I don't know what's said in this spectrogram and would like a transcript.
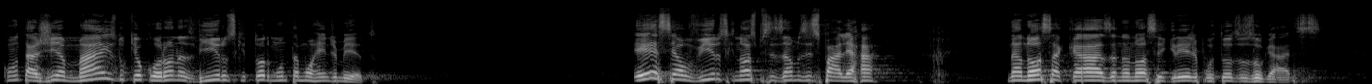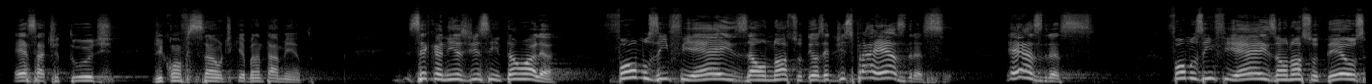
Contagia mais do que o coronavírus que todo mundo está morrendo de medo. Esse é o vírus que nós precisamos espalhar na nossa casa, na nossa igreja, por todos os lugares. Essa atitude de confissão, de quebrantamento. Secanias disse então: Olha, fomos infiéis ao nosso Deus. Ele disse para Esdras: Esdras, Fomos infiéis ao nosso Deus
